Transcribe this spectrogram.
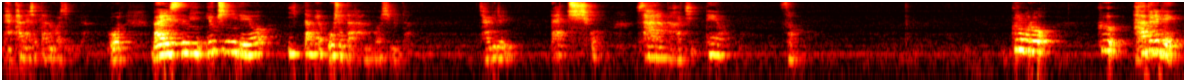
나타나셨다는 것입니다. 곧 말씀이 육신이 되어 이 땅에 오셨다라는 것입니다. 자기를 낮추시고 사람과 같이 되어서 그러므로 그 아들에게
